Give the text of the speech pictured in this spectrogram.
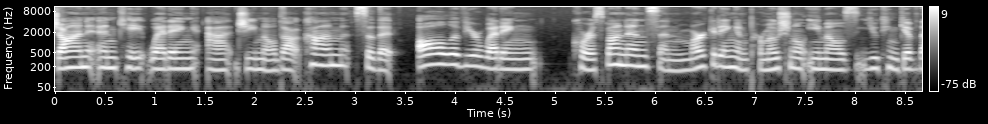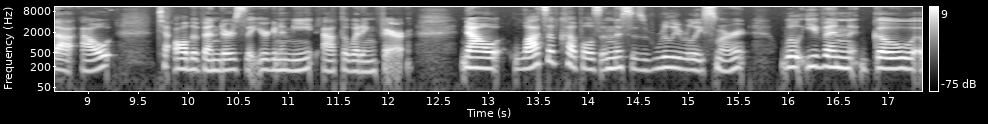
John and Kate Wedding at gmail.com, so that all of your wedding correspondence and marketing and promotional emails, you can give that out to all the vendors that you're going to meet at the wedding fair. Now, lots of couples, and this is really, really smart, will even go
